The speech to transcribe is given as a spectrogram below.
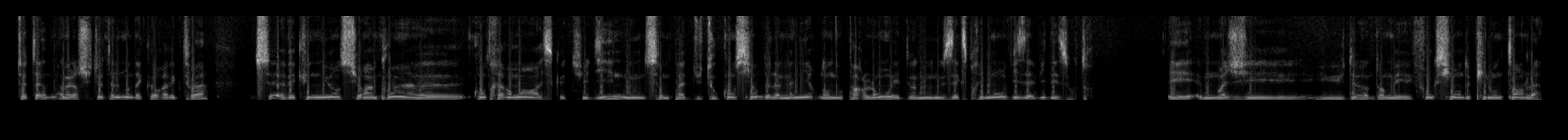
totalement. Alors, je suis totalement d'accord avec toi avec une nuance sur un point, euh, contrairement à ce que tu dis, nous ne sommes pas du tout conscients de la manière dont nous parlons et dont nous nous exprimons vis-à-vis des autres. Et moi, j'ai eu dans mes fonctions depuis longtemps la,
